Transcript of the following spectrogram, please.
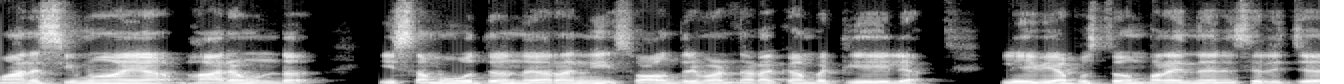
മാനസികമായ ഭാരമുണ്ട്. ഈ സമൂഹത്തിൽ നിന്ന് ഇറങ്ങി സ്വാതന്ത്ര്യമായിട്ട് നടക്കാൻ പറ്റുകയില്ല. ലേവ്യ പുസ്തകം പറയുന്നതനുസരിച്ച്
